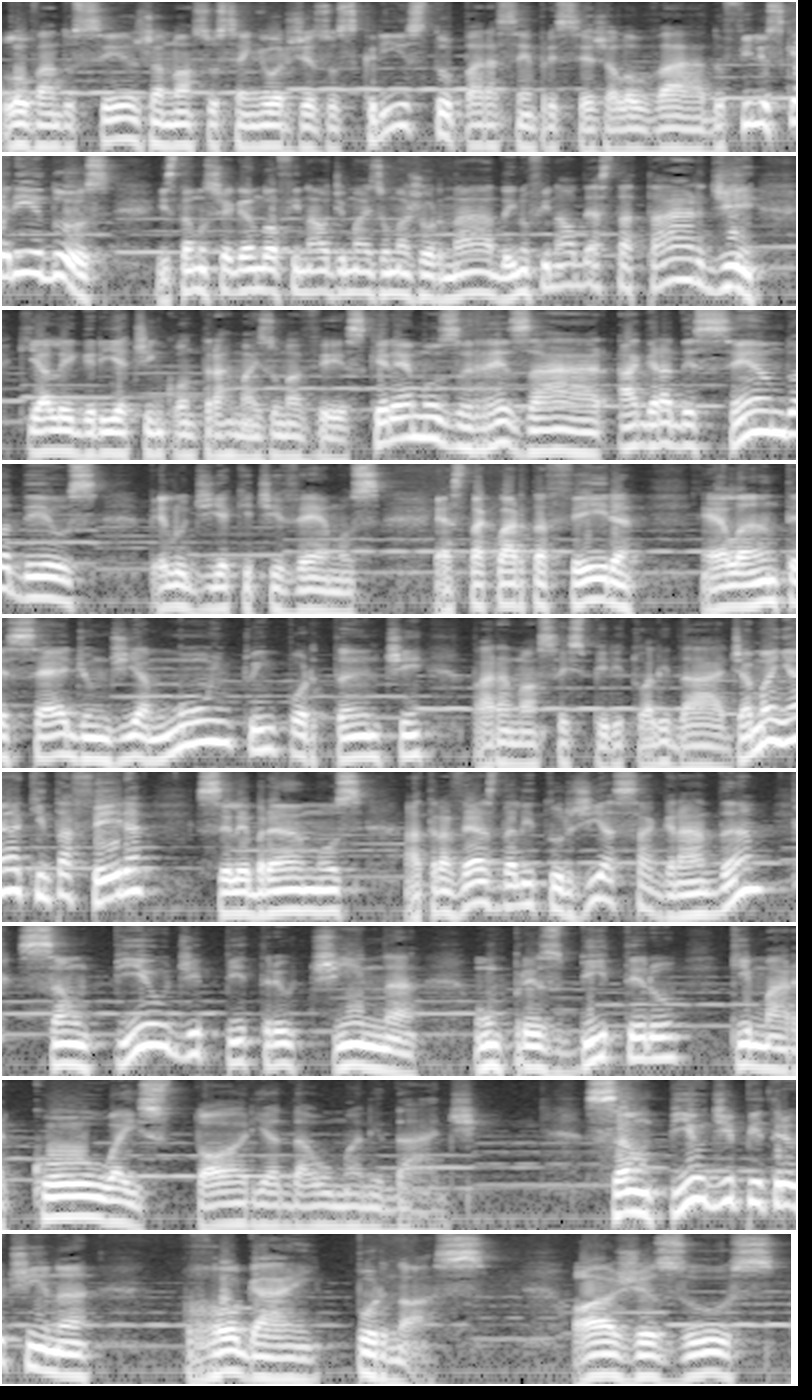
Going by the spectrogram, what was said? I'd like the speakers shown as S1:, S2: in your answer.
S1: Louvado seja nosso Senhor Jesus Cristo, para sempre seja louvado. Filhos queridos, estamos chegando ao final de mais uma jornada e no final desta tarde, que alegria te encontrar mais uma vez. Queremos rezar agradecendo a Deus pelo dia que tivemos. Esta quarta-feira, ela antecede um dia muito importante para a nossa espiritualidade. Amanhã, quinta-feira, celebramos, através da liturgia sagrada, São Pio de Pitreutina, um presbítero que marcou a história da humanidade. São Pio de Pitreutina, rogai por nós. Ó Jesus,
